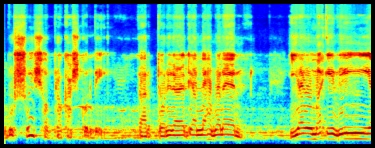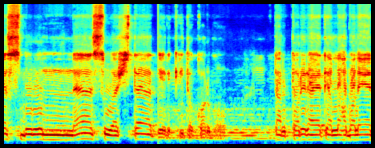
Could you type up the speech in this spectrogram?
অবশ্যই সব প্রকাশ করবে। তারপরের আয়াতে আল্লাহ বলেন কৃতকর্ম। তারপরের আয়াতে আল্লাহ বলেন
